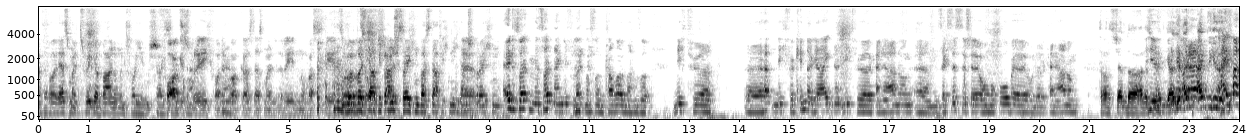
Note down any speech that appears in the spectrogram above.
weiter. voll. Erstmal Triggerwarnungen vor jedem Scheiß. Vorgespräch vor dem Podcast erstmal reden, um was es geht. soll und Was so darf ich Scheiß. ansprechen, was darf ich nicht Ja. ansprechen? Ey, das sollten, wir sollten eigentlich vielleicht noch so ein Cover machen, so nicht für äh, nicht für Kinder geeignet, nicht für, keine Ahnung, ähm, sexistische, homophobe oder keine Ahnung. Transgender, alles Hier. mögliche. Also eigentlich, eigentlich ist es Einfach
